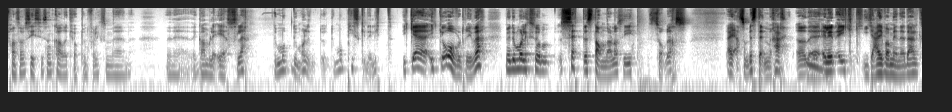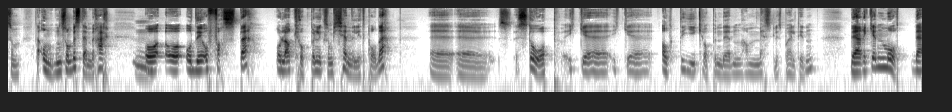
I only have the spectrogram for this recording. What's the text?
Frans av Sissi som kaller kroppen for liksom det, det, det gamle eselet. Du må, du, må, du må, piske det litt. Ikke, ikke, overdrive, men du må liksom sette standarden og si 'sorry, ass'. Det er jeg som bestemmer her. Det, eller ikke jeg, hva mener jeg? Det er liksom Det er ånden som bestemmer her. Mm. Og, og, og, det å faste, og la kroppen liksom kjenne litt på det eh, eh, Stå opp, ikke, ikke alltid gi kroppen det den har mest lyst på hele tiden. Det er ikke en måte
